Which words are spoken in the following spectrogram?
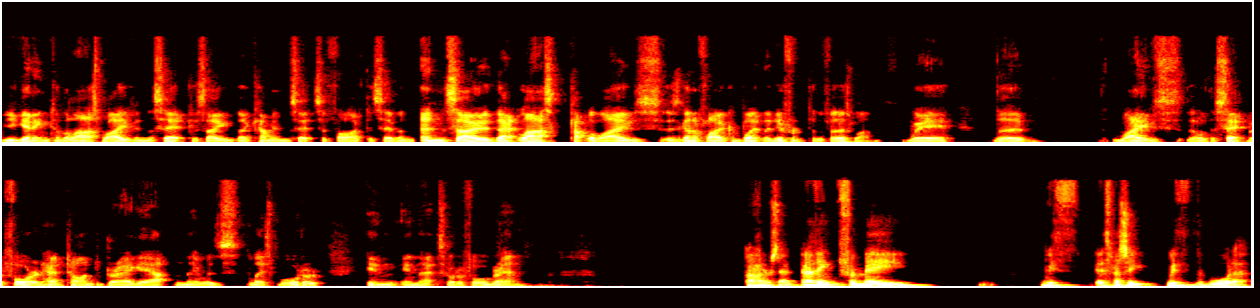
you're getting to the last wave in the set because they, they come in sets of five to seven. And so that last couple of waves is going to flow completely different to the first one, where the waves or the set before it had time to drag out and there was less water in in that sort of foreground. 100%. And I think for me, with especially with the water,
